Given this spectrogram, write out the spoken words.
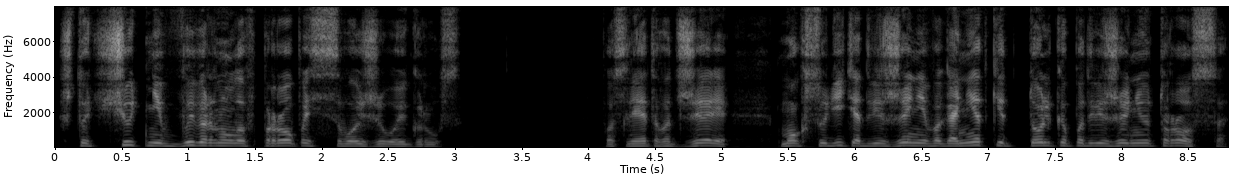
что чуть не вывернула в пропасть свой живой груз. После этого Джерри мог судить о движении вагонетки только по движению троса.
